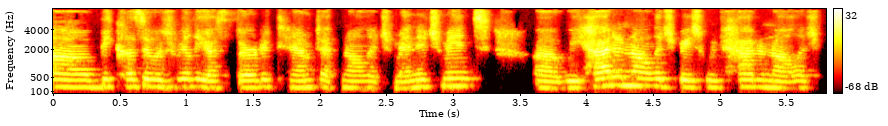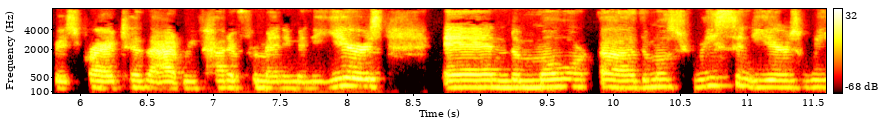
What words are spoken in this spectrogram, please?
Uh, because it was really a third attempt at knowledge management. Uh, we had a knowledge base, we've had a knowledge base prior to that, we've had it for many, many years. And the more uh, the most recent years, we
